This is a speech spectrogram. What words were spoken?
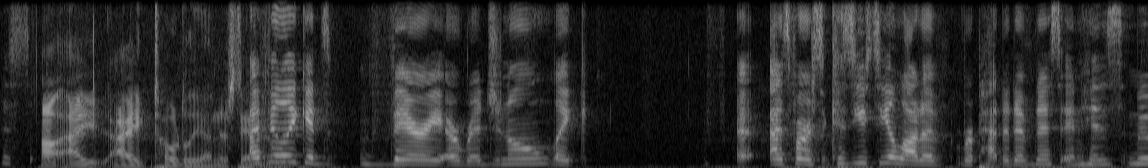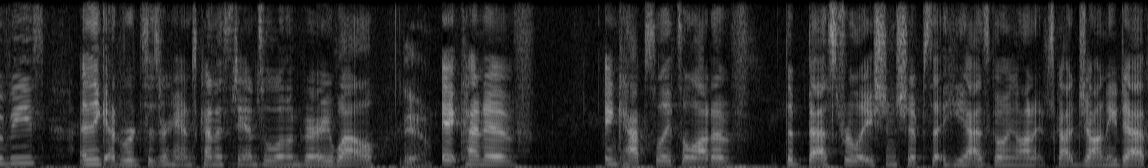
Just, I I, I totally understand. I feel like it's very original, like as far as because you see a lot of repetitiveness in his movies. I think Edward Scissorhands kind of stands alone very well. Yeah. It kind of encapsulates a lot of the best relationships that he has going on. It's got Johnny Depp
